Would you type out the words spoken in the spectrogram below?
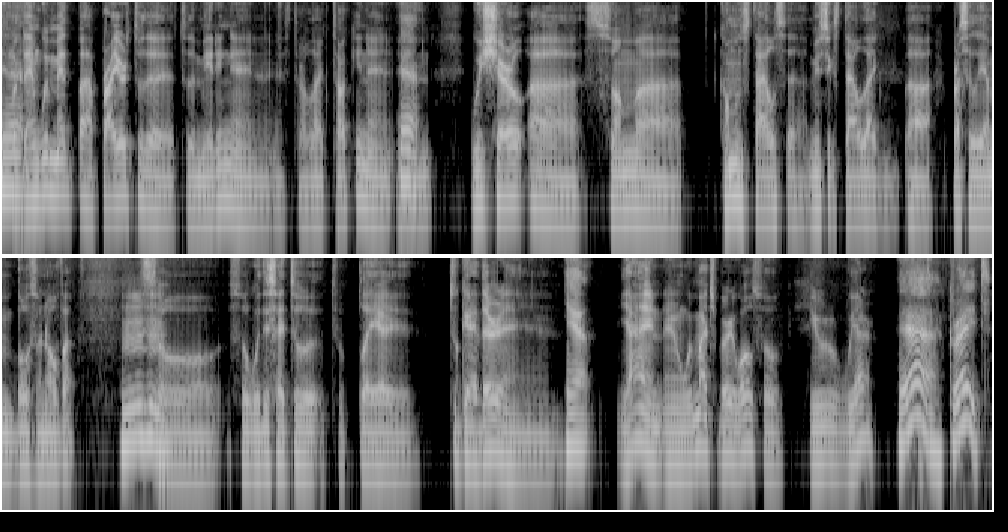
Yeah. But then we met uh, prior to the to the meeting and started like talking and, Yeah. and we share uh, some uh, common styles, uh, music style like uh, Brazilian bossa nova. Mm-hmm. So so we decided to to play uh, together and Yeah. yeah, and, and we match very well. So here we are. Yeah, great.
